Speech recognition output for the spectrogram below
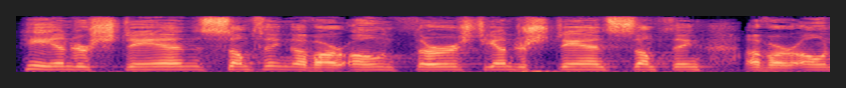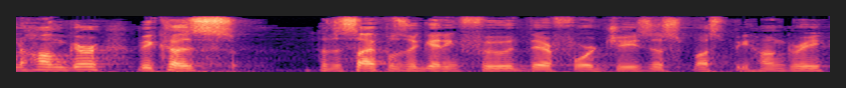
He understands something of our own thirst. He understands something of our own hunger because the disciples are getting food, therefore Jesus must be hungry.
